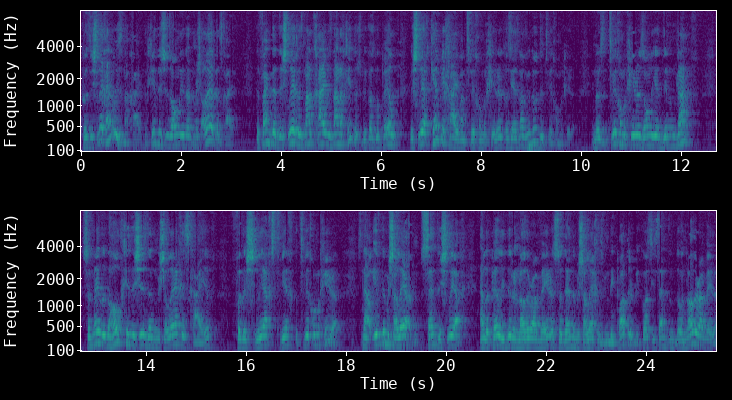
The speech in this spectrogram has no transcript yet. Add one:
because the shlich anyway is not chayiv. The chiddush is only that mishalech is chayiv. The fact that the shlich is not chayiv is not a chiddush because lepel the shlich can't be chayiv on tzvicho mechira because he has nothing to do with the tzvicho mechira. You know, the tzvicho mechira is only a din ganav. So mainly the whole chiddush is that mishalech is chayiv for the shliach's tzvicho mechira. So now, if the mishalech sent the shliach and Lepeli did another Avera, so then the Mishalech is going to be Potter because he sent him to another Avera.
